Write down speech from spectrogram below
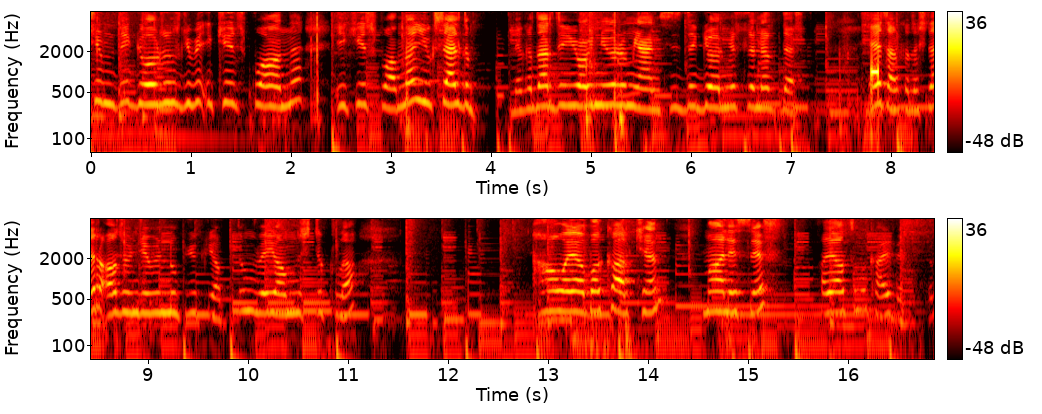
şimdi gördüğünüz gibi 200 puanı 200 puandan yükseldim. Ne kadar da iyi oynuyorum yani siz de görmüşsünüzdür. Evet arkadaşlar az önce bir noob yük yaptım ve yanlışlıkla havaya bakarken maalesef hayatımı kaybettim.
